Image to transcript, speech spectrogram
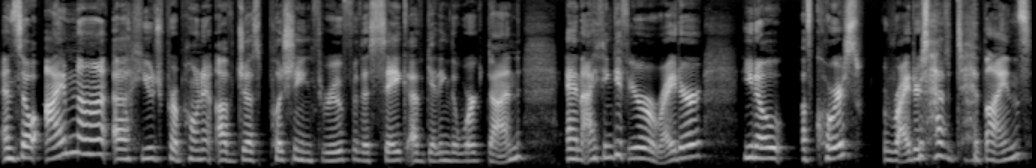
And so I'm not a huge proponent of just pushing through for the sake of getting the work done. And I think if you're a writer, you know, of course, writers have deadlines,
